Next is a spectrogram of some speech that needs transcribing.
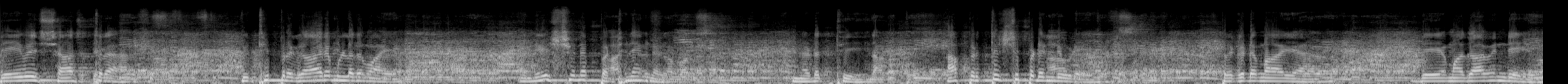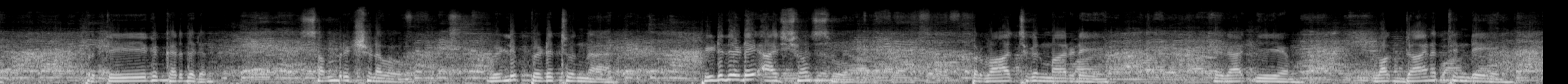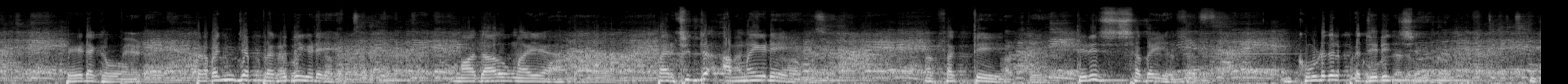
ദൈവശാസ്ത്ര വിധിപ്രകാരമുള്ളതുമായ അന്വേഷണ പഠനങ്ങൾ നടത്തി. ആ പ്രത്യക്ഷപ്പെടലിലൂടെ പ്രകടമായ ദേവമാതാവിന്റെ പ്രത്യേക കരുതലും സംരക്ഷണവും വെളിപ്പെടുത്തുന്ന പീഡിതരുടെ ആശ്വാസവും പ്രവാചകന്മാരുടെ രാജ്ഞീയം വാഗ്ദാനത്തിന്റെ പേടകവും പ്രപഞ്ച പ്രകൃതിയുടെ മാതാവുമായ പരിശുദ്ധ അമ്മയുടെ ഭക്തി തിരുസഭയിൽ കൂടുതൽ പ്രചരിച്ച്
